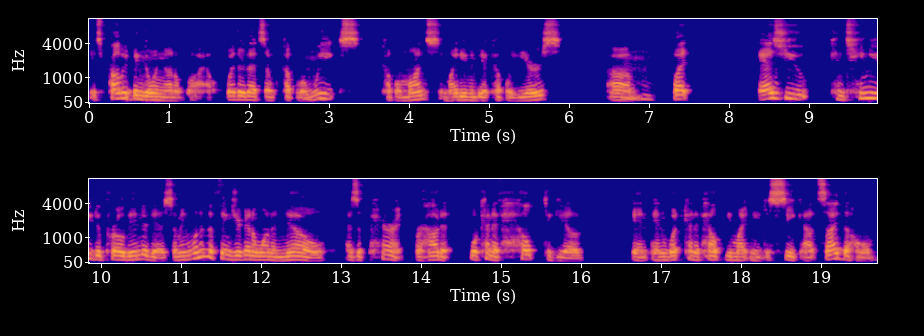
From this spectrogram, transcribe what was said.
It's probably been mm-hmm. going on a while, whether that's a couple of mm-hmm. weeks, a couple months, it might even be a couple of years. Um, mm-hmm. But as you continue to probe into this, I mean, one of the things you're going to want to know as a parent for how to, what kind of help to give and, and what kind of help you might need to seek outside the home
